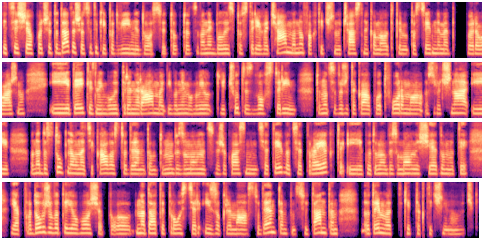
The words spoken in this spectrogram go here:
І це ще хочу додати, що це такий подвійний досвід. Тобто вони були спостерігачами, ну фактично учасниками, от такими пасивними переважно. І деякі з них були тренерами, і вони могли відчути з двох сторін. Тому це дуже така платформа зручна і вона доступна, вона цікава студентам. Тому безумовно це дуже класна ініціатива, це проєкт, і будемо безумовно ще думати, як продовжувати його, щоб надати простір і, зокрема, студентам, консультантам отримувати такі практичні навички.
